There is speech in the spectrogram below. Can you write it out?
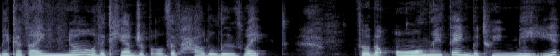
because I know the tangibles of how to lose weight. So, the only thing between me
